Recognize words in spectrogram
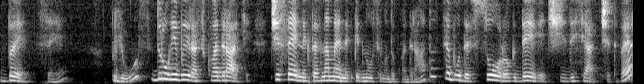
Б, С плюс другий вираз в квадраті. Чисельник та знаменник підносимо до квадрату. Це буде 49 64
